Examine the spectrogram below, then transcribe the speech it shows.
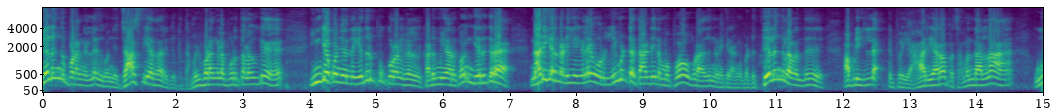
தெலுங்கு படங்களில் இது கொஞ்சம் ஜாஸ்தியாக தான் இருக்குது இப்போ தமிழ் படங்களை பொறுத்தளவுக்கு இங்கே கொஞ்சம் இந்த எதிர்ப்பு குரல்கள் கடுமையாக இருக்கும். இங்கே இருக்கிற நடிகர் நடிகைகளே ஒரு லிமிட்டை தாண்டி நம்ம போகக்கூடாதுன்னு நினைக்கிறாங்க. பட் தெலுங்கில் வந்து அப்படி இல்லை. இப்போ யார் யாரோ இப்போ சமந்தாலாம் ஊ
